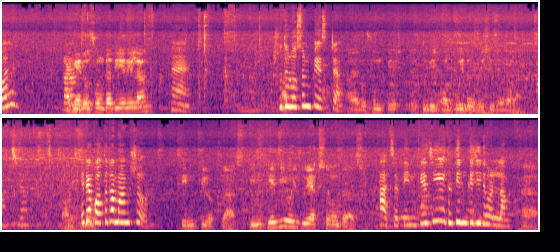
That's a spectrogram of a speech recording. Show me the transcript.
বল আগে রসুনটা দিয়ে দিলাম। হ্যাঁ শুধু রসুন পেস্টটা আর রসুন পেস্ট একটু অল্পই দেবো বেশি দেবো না। আচ্ছা। এটা কতটা মাংস? তিন কিলো প্লাস তিন কেজি ওই দুই একশো মতো আছে। আচ্ছা তিন কেজি তো তিন কেজি ধরলাম। হ্যাঁ।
